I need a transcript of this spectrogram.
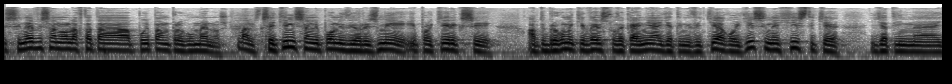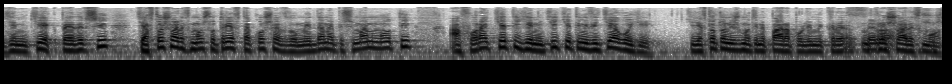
συνέβησαν όλα αυτά τα που είπαμε προηγουμένως. Ξεκίνησαν λοιπόν οι διορισμοί, η προκήρυξη από την προηγούμενη κυβέρνηση του 19 για την ειδική αγωγή, συνεχίστηκε για την ε, γενική εκπαίδευση και αυτός ο αριθμός, το 3770, να επισημάνουμε ότι αφορά και τη γενική και την ειδική αγωγή. Και γι' αυτό τονίζουμε ότι είναι πάρα πολύ μικρός ο αριθμός.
